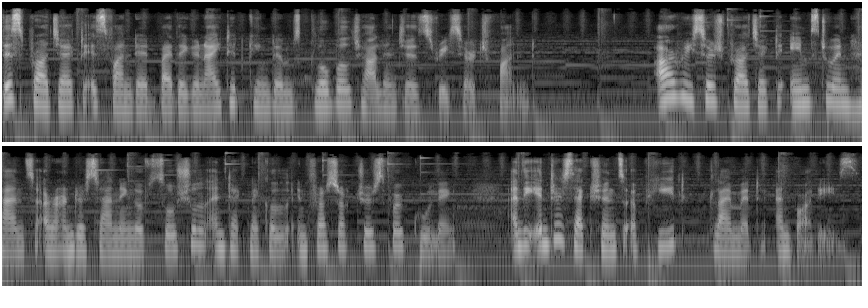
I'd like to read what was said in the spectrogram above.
This project is funded by the United Kingdom's Global Challenges Research Fund. Our research project aims to enhance our understanding of social and technical infrastructures for cooling and the intersections of heat, climate, and bodies.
